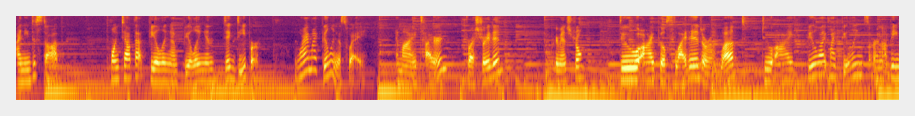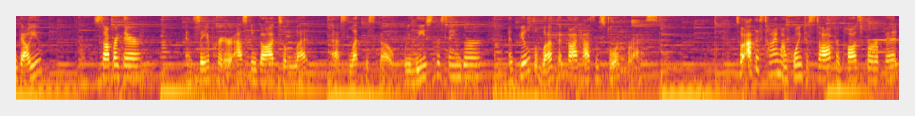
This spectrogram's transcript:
I need to stop, point out that feeling I'm feeling, and dig deeper. Why am I feeling this way? Am I tired? Frustrated? Premenstrual? Do I feel slighted or unloved? Do I feel like my feelings are not being valued? Stop right there and say a prayer asking God to let us let this go, release this anger, and feel the love that God has in store for us. So at this time, I'm going to stop and pause for a bit.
